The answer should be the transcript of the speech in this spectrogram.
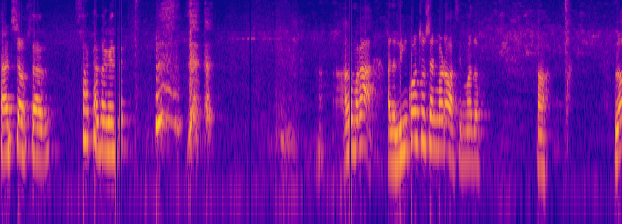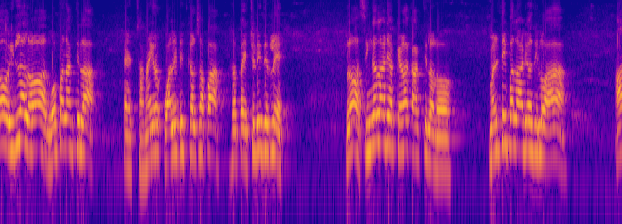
ಹ್ಯಾಟ್ ಸ್ಟಾಪ್ ಸರ್. ಸಾಕಾಗೈತೆ ಅದು ಮಗ, ಅದು ಲಿಂಕ್ ಒಂಚೂರು ಸೆಂಡ್ ಮಾಡೋ ಸಿನಿಮಾದು. ಹಾಂ. ಲೋ, ಇಲ್ಲ ಲೋ, ಅದು ಓಪನ್ ಆಗ್ತಿಲ್ಲ. ಏ, ಚೆನ್ನಾಗಿರೋ ಕ್ವಾಲಿಟಿದ್ ಕಳ್ಸಪ್ಪ. ಸ್ವಲ್ಪ ಎಚ್ ಡಿದಿರಲಿ ಲೋ ಸಿಂಗಲ್ ಆಡಿಯೋ ಕೇಳೋಕ್ಕಾಗ್ತಿಲ್ಲ ಲೋ. ಮಲ್ಟಿಪಲ್ ಆಡಿಯೋದಿಲ್ವಾ? ಆ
